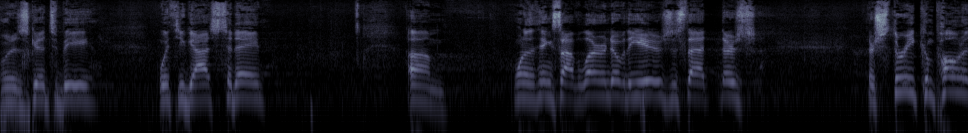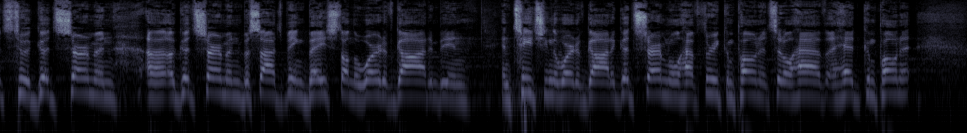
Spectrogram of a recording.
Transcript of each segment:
It is good to be with you guys today. Um, one of the things I've learned over the years is that there's there's three components to a good sermon. Uh, a good sermon, besides being based on the Word of God and being and teaching the Word of God, a good sermon will have three components. It'll have a head component,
